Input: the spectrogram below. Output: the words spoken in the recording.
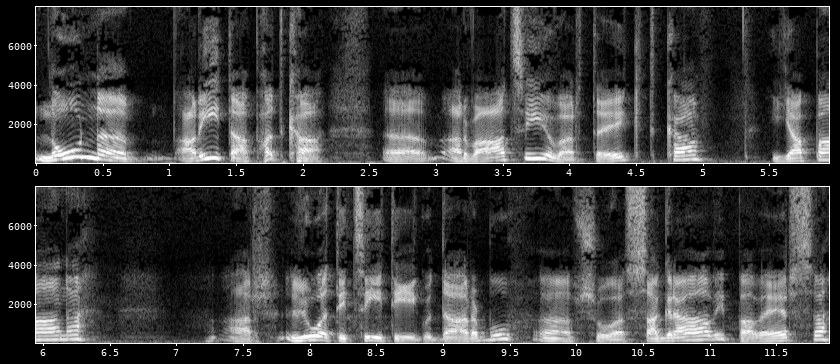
nu, un uh, arī tāpat kā uh, ar Vāciju, var teikt, ka Japāna ar ļoti cītīgu darbu šo sagrāvi pavērsa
